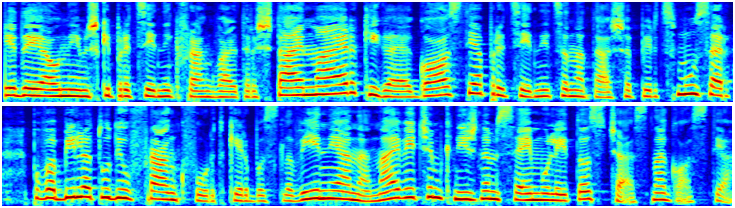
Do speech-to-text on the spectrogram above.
Je dejal nemški predsednik Frank-Walter Steinmeier, ki ga je gostja, predsednica Nataša Pirc-Musar, povabila tudi v Frankfurt, kjer bo Slovenija na največjem knjižnem sejmu letos časna gostja.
